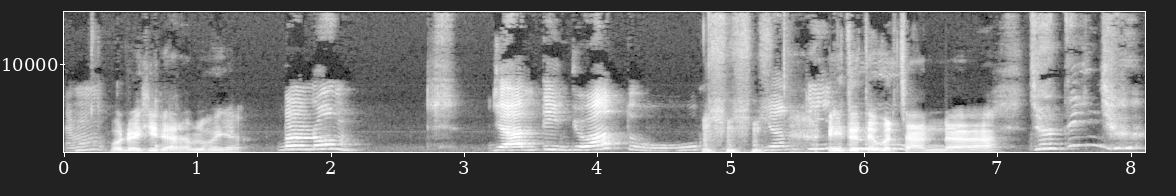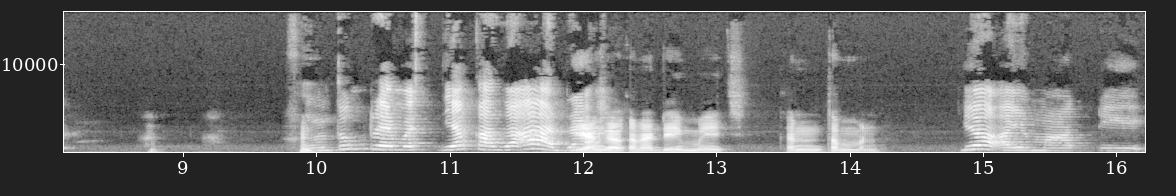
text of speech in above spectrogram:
Emang Udah isi darah belum aja? belum. Jangan tinju atuh. Jangan tinju. Itu teh bercanda. Jangan tinju. Untung damage dia kagak ada. Ya nggak kena damage. Kan temen. Dia ayam mati.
